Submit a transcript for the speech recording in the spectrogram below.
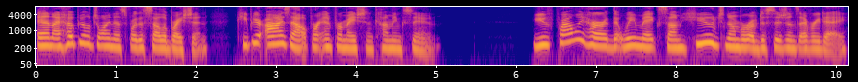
and I hope you'll join us for the celebration. Keep your eyes out for information coming soon. You've probably heard that we make some huge number of decisions every day.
